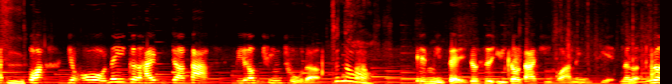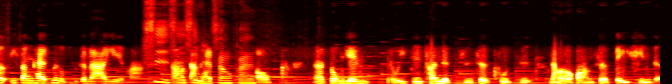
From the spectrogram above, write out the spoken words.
子，哇，有那一个还比较大。比较清楚的，真的哦。签名对，就是宇宙大西瓜那一页，那个那个一翻开，那个不是个拉页吗？是，然后打开上翻，哦，然后中间有一只穿着紫色裤子，然后有黄色背心的，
